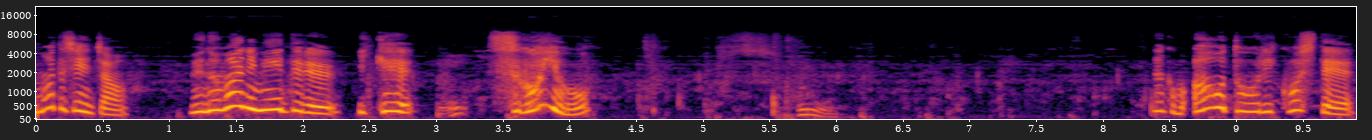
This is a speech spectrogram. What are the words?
待ってしんちゃん。目の前に見えてる池すごいよ。すごいね。なんかもう青通り越して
